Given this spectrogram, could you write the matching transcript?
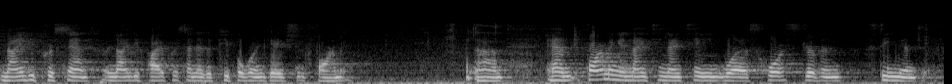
90% or 95% of the people were engaged in farming. Um, and farming in 1919 was horse-driven steam engines.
